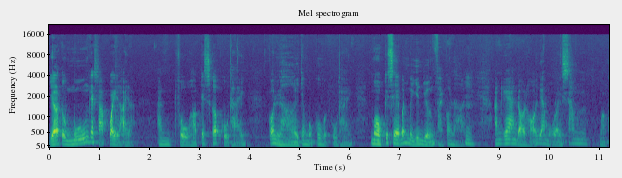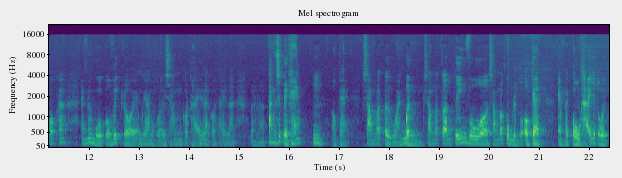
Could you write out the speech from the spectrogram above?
Do đó tôi muốn các shop quay lại là anh phù hợp cái scope cụ thể có lời trong một khu vực cụ thể một cái xe bánh mì dinh dưỡng phải có lời ừ. anh ra anh đòi hỏi ra một loại sâm mà có cái em nói mùa covid rồi em ra một loại sâm có thể là có thể là là, là tăng sức đề kháng ừ. ok sâm đó từ quảng bình sâm đó tên tiếng vua sâm đó cung đình vua ok em phải cụ thể cho tôi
